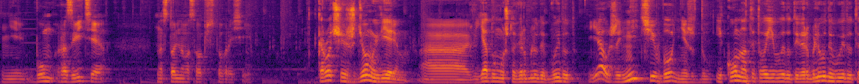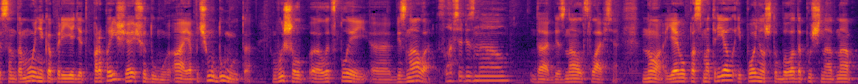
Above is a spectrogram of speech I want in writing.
не бум развития настольного сообщества в России. Короче, ждем и верим. А, я думаю, что верблюды выйдут. Я уже ничего не жду. И комнаты твои выйдут, и верблюды выйдут, и Санта-Моника приедет. Про Париж я еще думаю. А, я почему думаю-то? Вышел э, летсплей э, Безнала. Славься, Безнал. Да, Безнал, славься. Но я его посмотрел и понял, что была допущена одна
